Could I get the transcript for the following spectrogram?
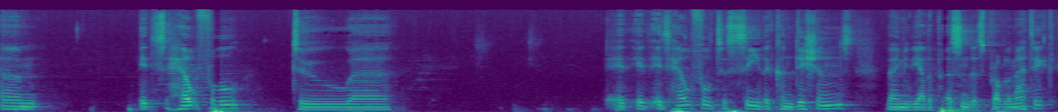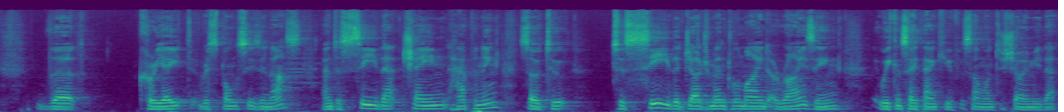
um, it's helpful to. Uh, it, it, it's helpful to see the conditions, namely the other person that's problematic, that create responses in us and to see that chain happening. So to to see the judgmental mind arising, we can say thank you for someone to showing me that.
